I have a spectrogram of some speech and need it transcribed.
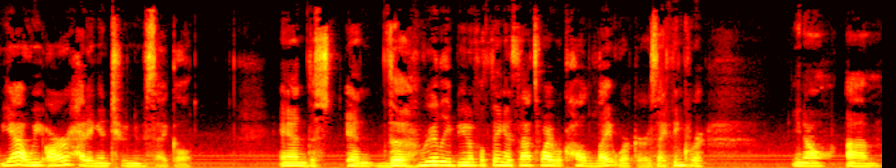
yeah, we are heading into a new cycle. And the, and the really beautiful thing is that's why we're called light workers. I think we're, you know, um,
